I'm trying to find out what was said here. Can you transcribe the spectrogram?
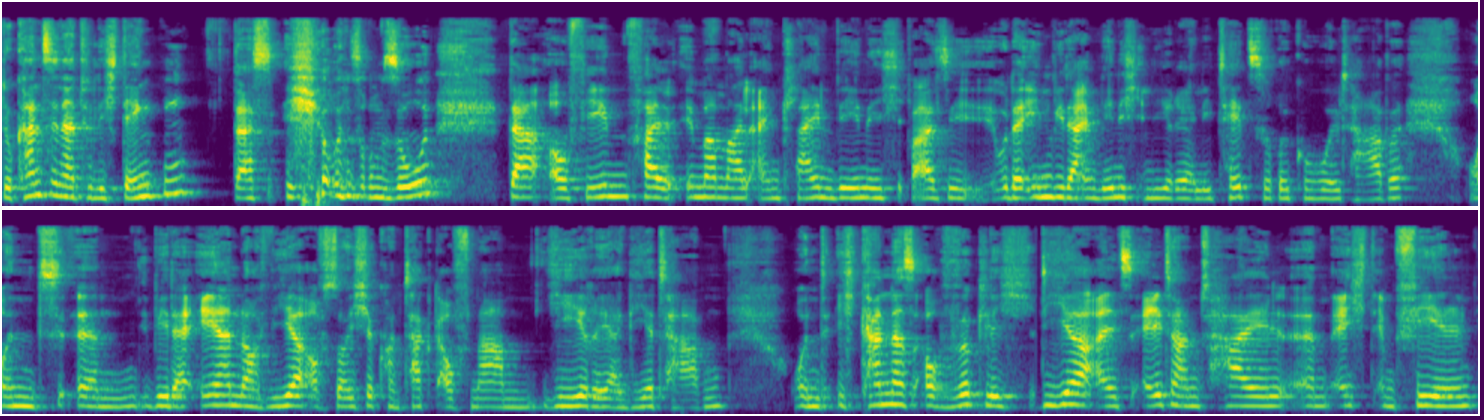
Du kannst dir natürlich denken, dass ich unserem Sohn da auf jeden Fall immer mal ein klein wenig quasi oder ihn wieder ein wenig in die Realität zurückgeholt habe und ähm, weder er noch wir auf solche Kontaktaufnahmen je reagiert haben. Und ich kann das auch wirklich dir als Elternteil ähm, echt empfehlen,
